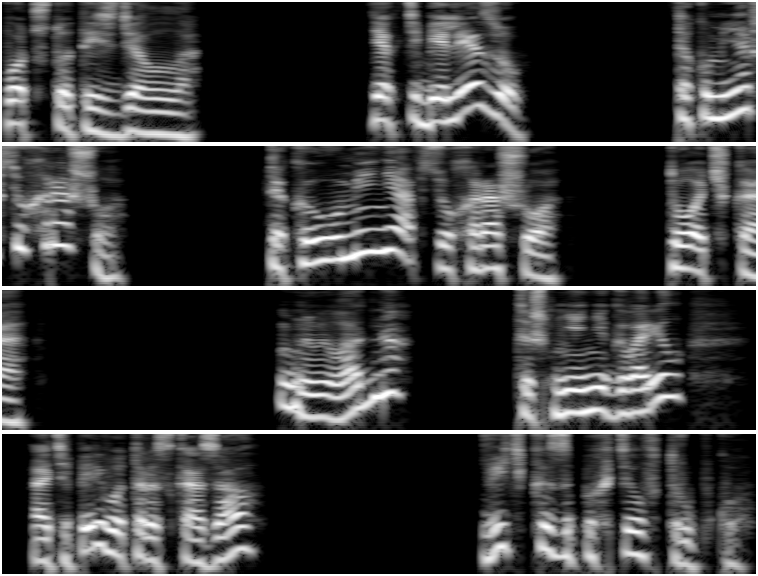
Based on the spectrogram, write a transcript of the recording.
Вот что ты сделала. Я к тебе лезу? Так у меня все хорошо. Так и у меня все хорошо. Точка. Ну и ладно. Ты ж мне не говорил, а теперь вот рассказал. Витька запыхтел в трубку.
